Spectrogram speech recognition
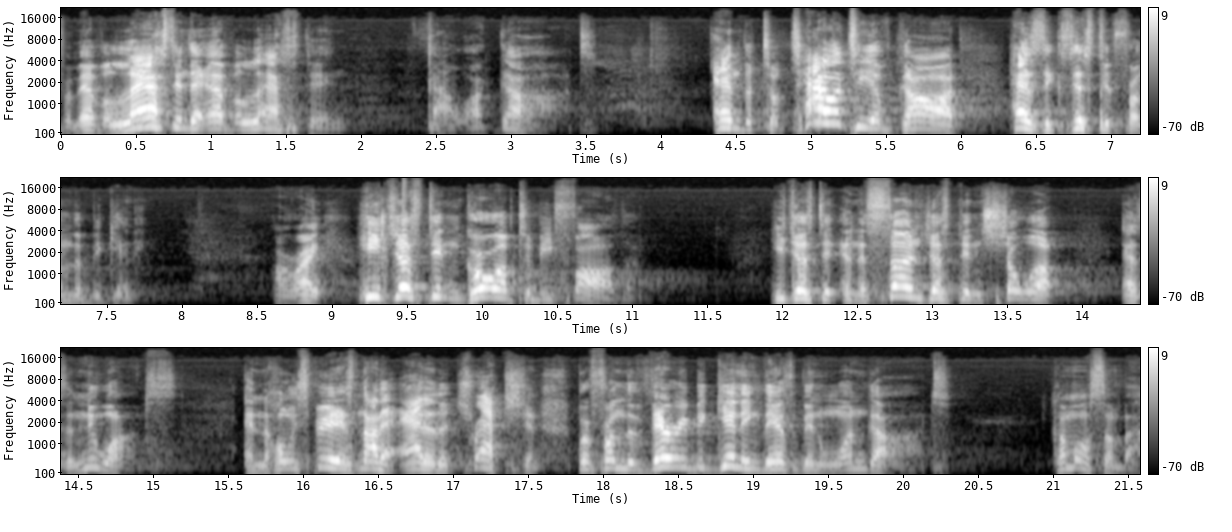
from everlasting to everlasting, thou art God. And the totality of God has existed from the beginning. All right. He just didn't grow up to be father. He just did, and the son just didn't show up as a nuance. And the Holy Spirit is not an added attraction. But from the very beginning, there's been one God. Come on, somebody.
